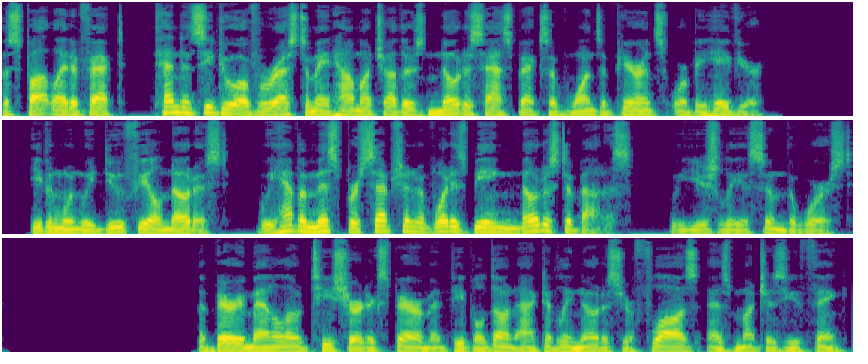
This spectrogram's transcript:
The spotlight effect, tendency to overestimate how much others notice aspects of one's appearance or behavior. Even when we do feel noticed, we have a misperception of what is being noticed about us, we usually assume the worst. The Barry Manilow t shirt experiment people don't actively notice your flaws as much as you think.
